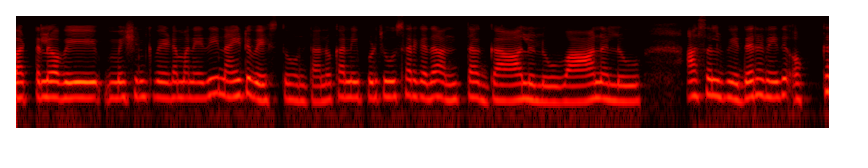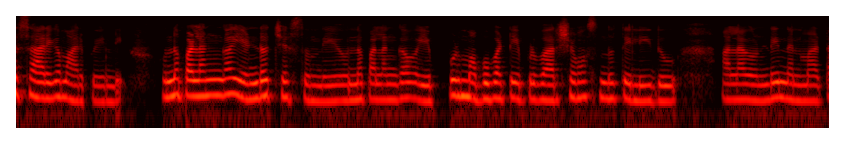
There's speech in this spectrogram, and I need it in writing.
బట్టలు అవి మిషన్కి వేయడం అనేది నైట్ వేస్తూ ఉంటాను. కానీ ఇప్పుడు చూసారు కదా అంత గాలులు వానలు అసలు వెదర్ అనేది ఒక్కసారిగా మారిపోయింది. ఉన్న పళంగా ఎండొచ్చేస్తుంది ఉన్న పళంగా ఎప్పుడు మబ్బు పట్టి ఎప్పుడు వర్షం వస్తుందో తెలియదు అలా ఉండిందనమాట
